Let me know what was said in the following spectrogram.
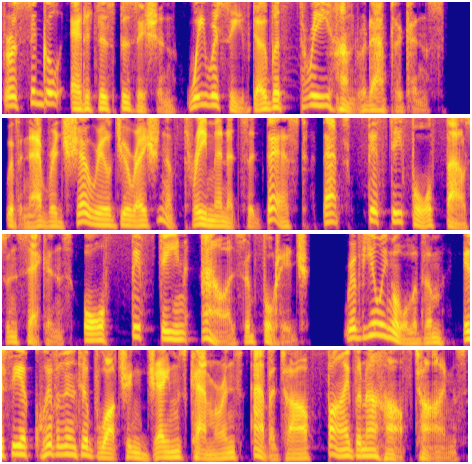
For a single editor's position, we received over 300 applicants. With an average showreel duration of 3 minutes at best, that's 54,000 seconds, or 15 hours of footage. Reviewing all of them is the equivalent of watching James Cameron's Avatar five and a half times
